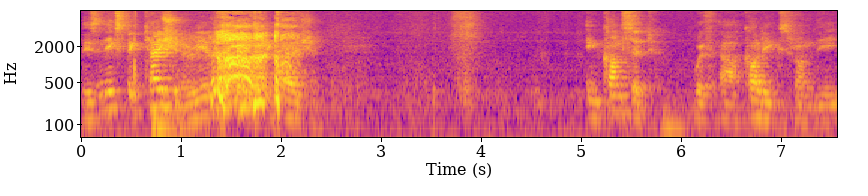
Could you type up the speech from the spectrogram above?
There's an expectation, a realistic expectation, in concert with our colleagues from the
